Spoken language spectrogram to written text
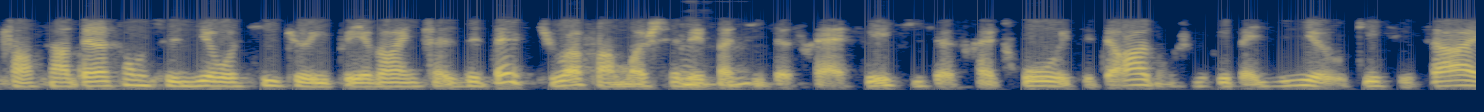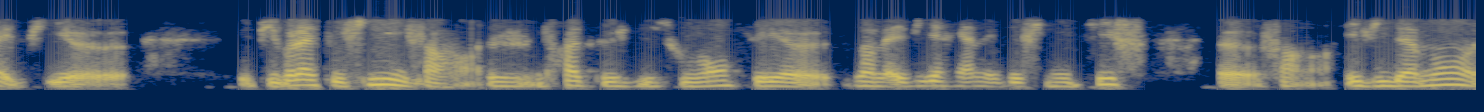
enfin, c'est intéressant de se dire aussi qu'il peut y avoir une phase de test, tu vois. Enfin, moi, je savais pas mm-hmm. si ça serait assez, si ça serait trop, etc. Donc, je m'étais pas dit, euh, ok, c'est ça, et puis, euh, et puis voilà, c'est fini. Enfin, une phrase que je dis souvent, c'est euh, dans la vie, rien n'est définitif. Euh, enfin, évidemment,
